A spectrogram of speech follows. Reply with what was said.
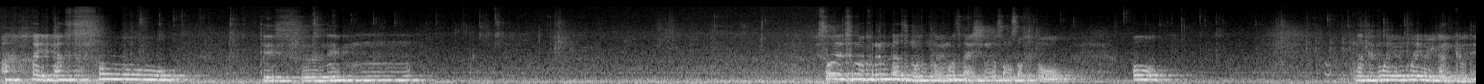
あはいあそうですねうんそうですまあフルンダースの本当にまあ最新のそのソフトをなんていうかまあよまあ良い環境で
